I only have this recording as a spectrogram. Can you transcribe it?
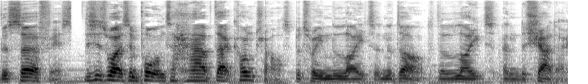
the surface. This is why it's important to have that contrast between the light and the dark, the light and the shadow.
